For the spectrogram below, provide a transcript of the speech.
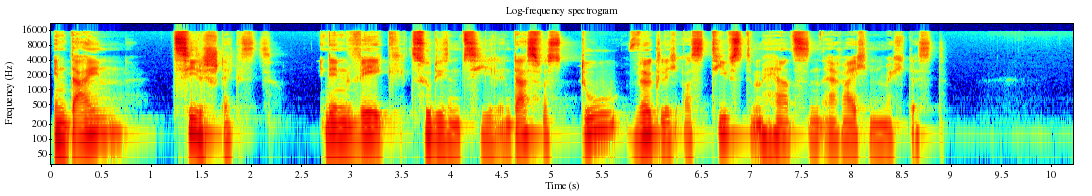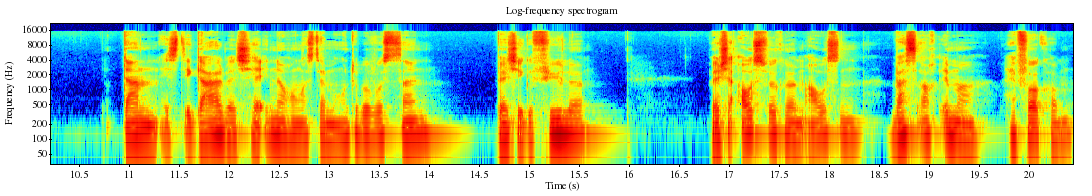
in dein Ziel steckst, in den Weg zu diesem Ziel, in das, was du wirklich aus tiefstem Herzen erreichen möchtest, dann ist egal, welche Erinnerung aus deinem Unterbewusstsein, welche Gefühle, welche Auswirkungen im Außen, was auch immer hervorkommen,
